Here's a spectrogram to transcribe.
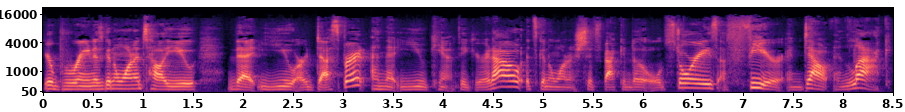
Your brain is going to want to tell you that you are desperate and that you can't figure it out. It's going to want to shift back into the old stories of fear and doubt and lack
